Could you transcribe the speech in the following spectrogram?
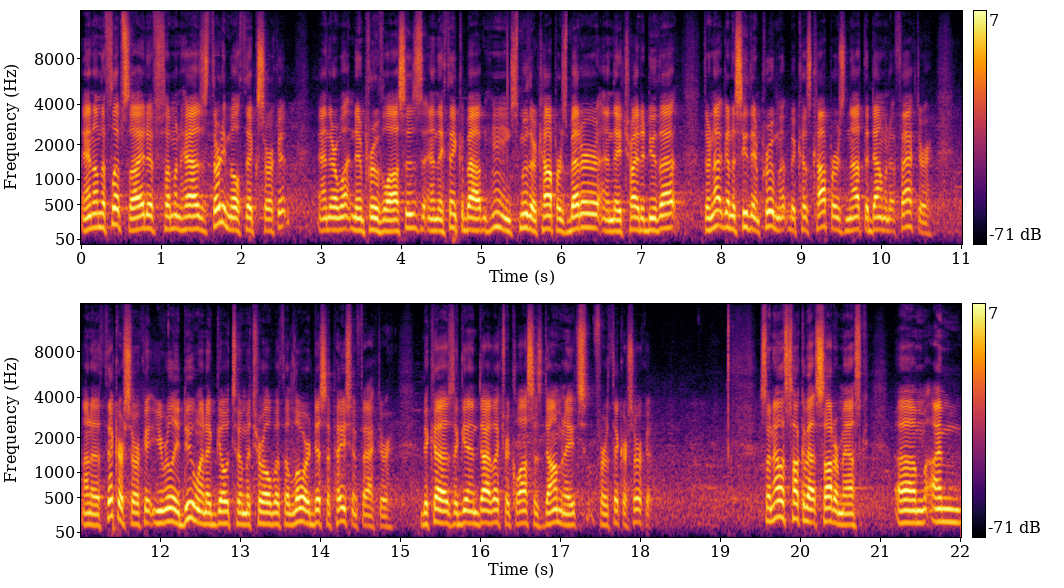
And on the flip side, if someone has 30 mil thick circuit and they're wanting to improve losses and they think about, hmm, smoother copper is better, and they try to do that, they're not going to see the improvement because copper is not the dominant factor. On a thicker circuit, you really do want to go to a material with a lower dissipation factor because, again, dielectric losses dominates for a thicker circuit. So now let's talk about solder mask. Um, I'm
